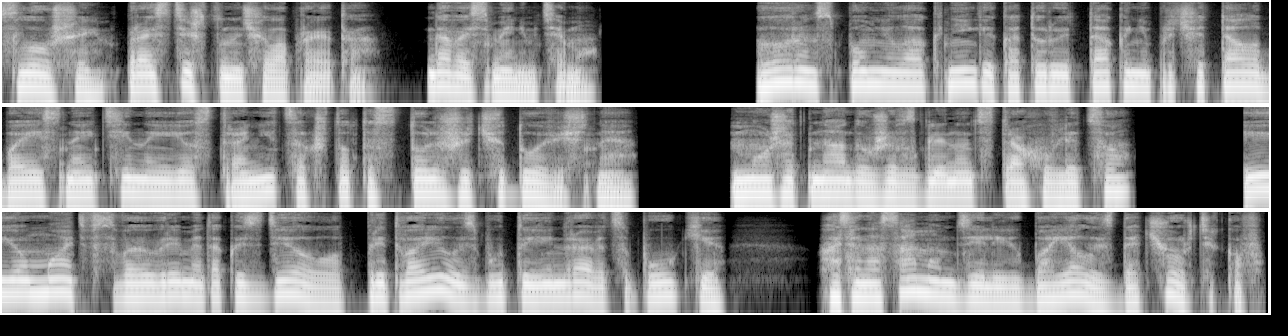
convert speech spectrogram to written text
«Слушай, прости, что начала про это. Давай сменим тему». Лорен вспомнила о книге, которую так и не прочитала, боясь найти на ее страницах что-то столь же чудовищное. Может, надо уже взглянуть страху в лицо? Ее мать в свое время так и сделала, притворилась, будто ей нравятся пауки, хотя на самом деле их боялась до чертиков,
